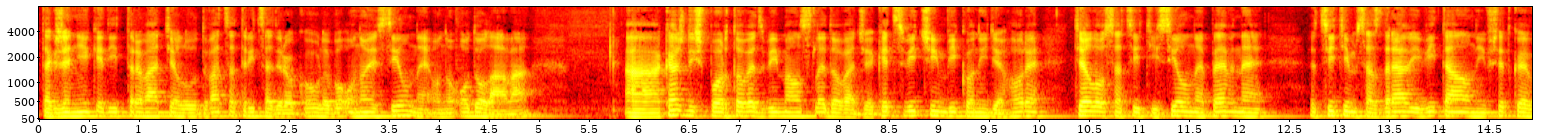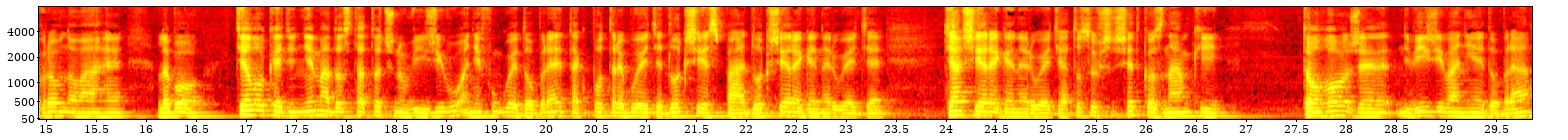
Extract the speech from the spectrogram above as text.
Takže niekedy trvá telu 20-30 rokov, lebo ono je silné, ono odoláva. A každý športovec by mal sledovať, že keď cvičím, výkon ide hore, telo sa cíti silné, pevné, cítim sa zdravý, vitálny, všetko je v rovnováhe, lebo Telo, keď nemá dostatočnú výživu a nefunguje dobre, tak potrebujete dlhšie spať, dlhšie regenerujete, ťažšie regenerujete. A to sú všetko známky toho, že výživa nie je dobrá.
